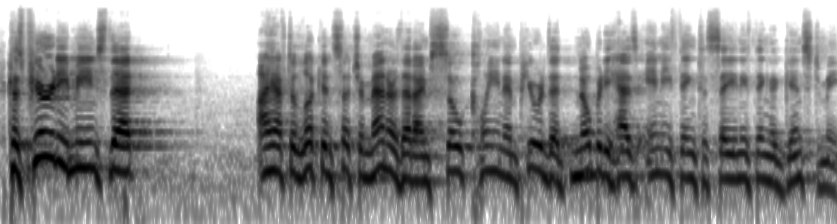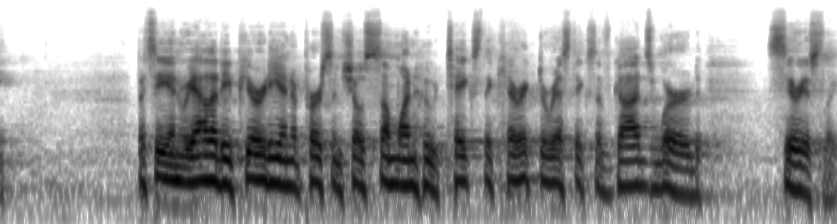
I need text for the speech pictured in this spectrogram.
Because purity means that I have to look in such a manner that I'm so clean and pure that nobody has anything to say anything against me. But see, in reality, purity in a person shows someone who takes the characteristics of God's word seriously.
